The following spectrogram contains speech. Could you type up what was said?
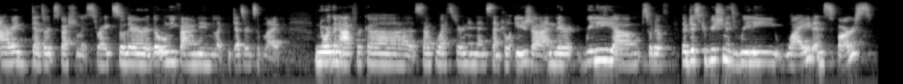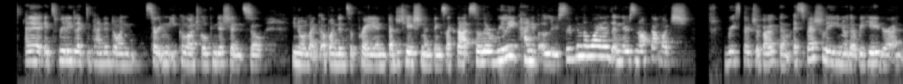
arid desert specialists, right? So they're, they're only found in like the deserts of like northern Africa, southwestern, and then Central Asia. And they're really um, sort of their distribution is really wide and sparse, and it's really like dependent on certain ecological conditions. So you know, like abundance of prey and vegetation and things like that. So they're really kind of elusive in the wild, and there's not that much research about them, especially you know their behavior. And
